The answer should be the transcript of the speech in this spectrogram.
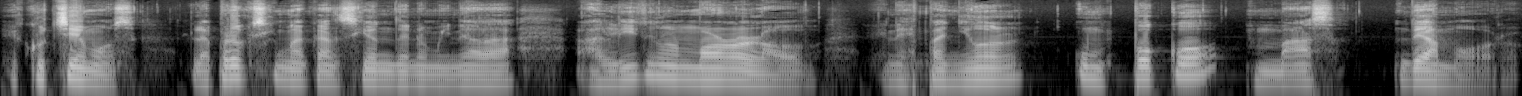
Escuchemos la próxima canción denominada A Little More Love, en español un poco más de amor.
